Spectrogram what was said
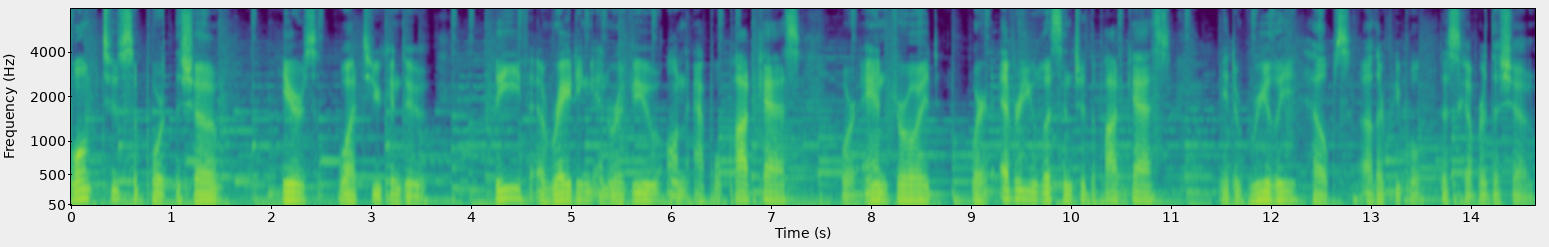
want to support the show, here's what you can do. Leave a rating and review on Apple Podcasts or Android, wherever you listen to the podcast. It really helps other people discover the show.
